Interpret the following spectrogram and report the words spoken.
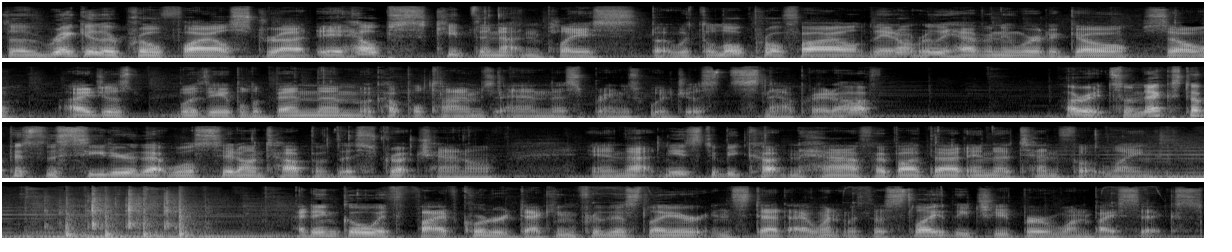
The regular profile strut, it helps keep the nut in place, but with the low profile, they don't really have anywhere to go, so I just was able to bend them a couple times and the springs would just snap right off. Alright, so next up is the cedar that will sit on top of the strut channel, and that needs to be cut in half. I bought that in a 10 foot length. I didn't go with 5 quarter decking for this layer, instead I went with a slightly cheaper 1x6.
